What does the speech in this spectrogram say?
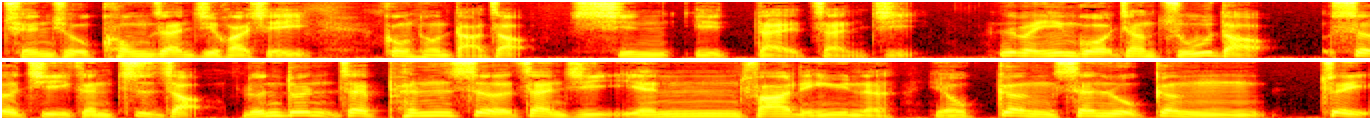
全球空战计划协议，共同打造新一代战机。日本、英国将主导设计跟制造。伦敦在喷射战机研发领域呢，有更深入、更最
